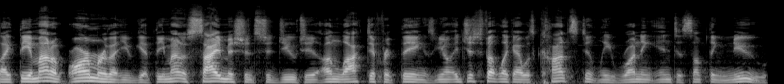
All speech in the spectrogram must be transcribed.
like the amount of armor that you get, the amount of side missions to do to unlock different things, you know, it just felt like I was constantly running into something new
